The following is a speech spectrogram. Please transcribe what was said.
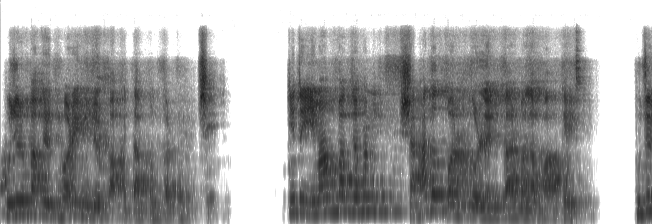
হুজুর পাকের ঘরেই হুজুর পাককে দাফন করা হয়েছে। কিন্তু ইমাম পাক যখন শাহাদত বরণ করলেন কারবালা পাকে হুজুর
